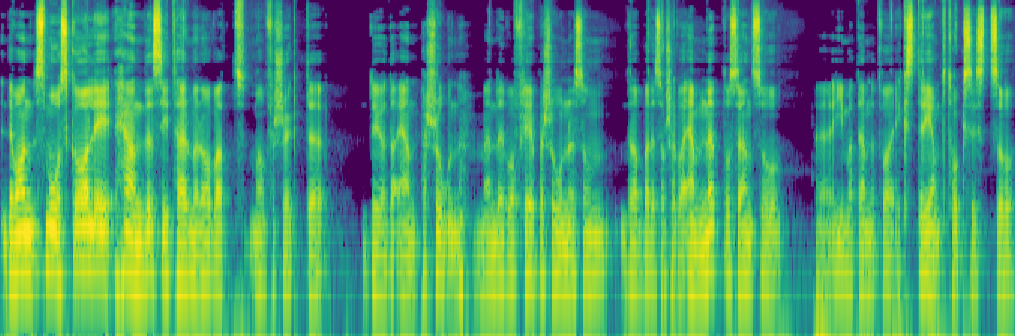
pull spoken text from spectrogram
det var en småskalig händelse i termer av att man försökte döda en person. Men det var fler personer som drabbades av själva ämnet och sen så eh, i och med att ämnet var extremt toxiskt så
